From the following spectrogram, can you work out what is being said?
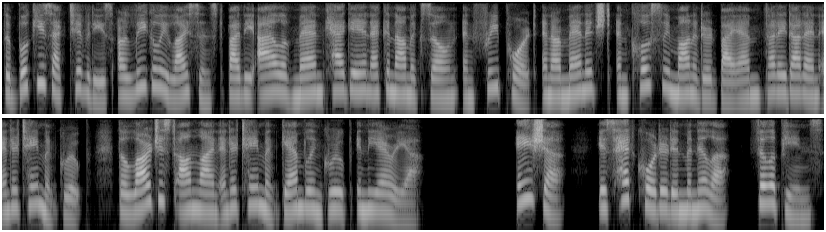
The bookie's activities are legally licensed by the Isle of Man Cagayan Economic Zone and Freeport and are managed and closely monitored by M.A.N Entertainment Group, the largest online entertainment gambling group in the area. Asia is headquartered in Manila, Philippines,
